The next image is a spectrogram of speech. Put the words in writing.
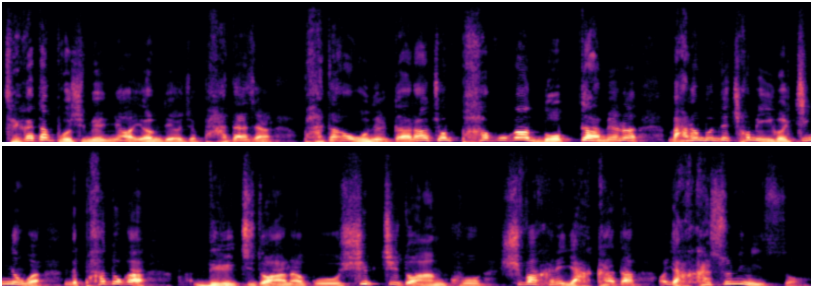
제가 딱 보시면요. 여러분들 여기 바다잖아. 바다가 오늘따라 좀 파고가 높다면은 많은 분들이 처음에 이걸 찍는 거야. 근데 파도가 늘지도 않 았고 쉽지도 않고 슈바칸이 약하다. 어, 약할 수는 있어.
